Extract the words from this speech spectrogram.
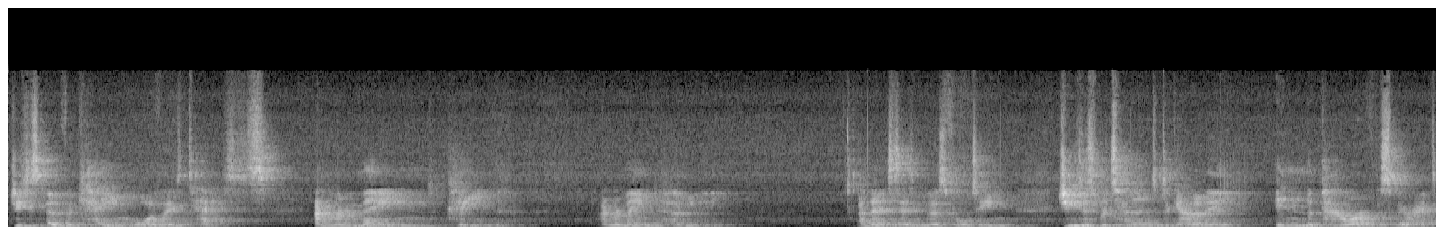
Jesus overcame all of those tests and remained clean and remained holy. And then it says in verse 14 Jesus returned to Galilee in the power of the Spirit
